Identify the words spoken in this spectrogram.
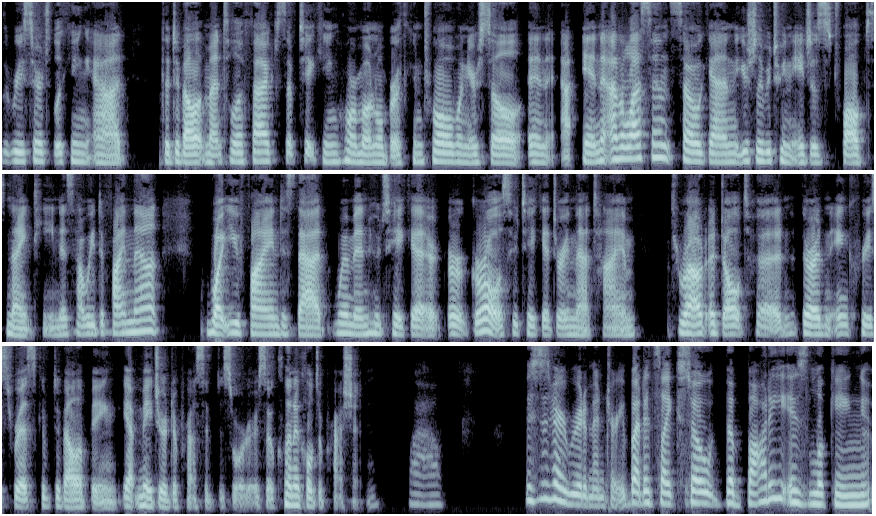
research looking at the developmental effects of taking hormonal birth control when you're still in in adolescence. So again, usually between ages 12 to 19 is how we define that. What you find is that women who take it or girls who take it during that time throughout adulthood, they're at an increased risk of developing yet major depressive disorder, so clinical depression. Wow. This is very rudimentary, but it's like so the body is looking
